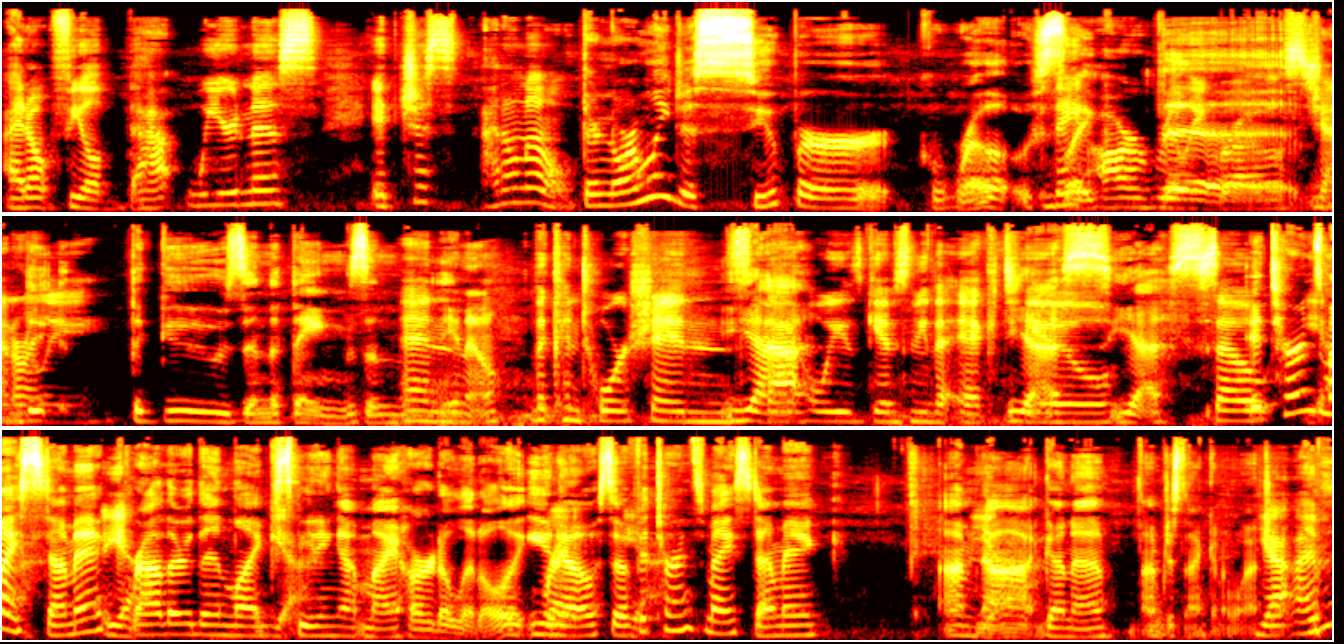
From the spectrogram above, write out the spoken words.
I don't feel that weirdness. It just I don't know. They're normally just super gross. They like, are really the- gross generally. the goos and the things and, And you know. the contortions. Yeah. That always gives me the ick too. Yes, yes. So, it turns my stomach Yeah. rather than like Yeah. speeding up my heart a little, you Right, know. So if yeah. it turns my stomach, I'm Yeah. not gonna. I'm just not gonna watch Yeah. I'm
